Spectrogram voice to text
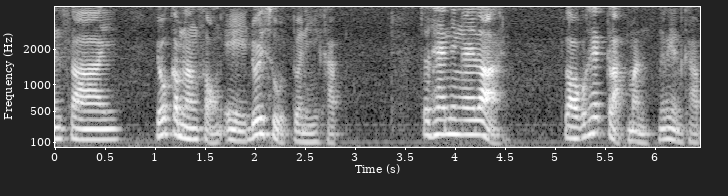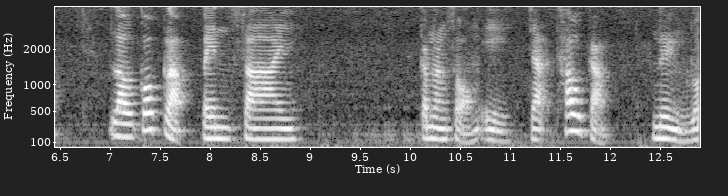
น sin ยกกำลัง 2a ด้วยสูตรตัวนี้ครับ จะแทนยังไงล่ะ เราก็แค่กลับมันนักเรียนครับ เราก็กลับเป็น sin กำลัง 2a จะเท่ากับ 1 ล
